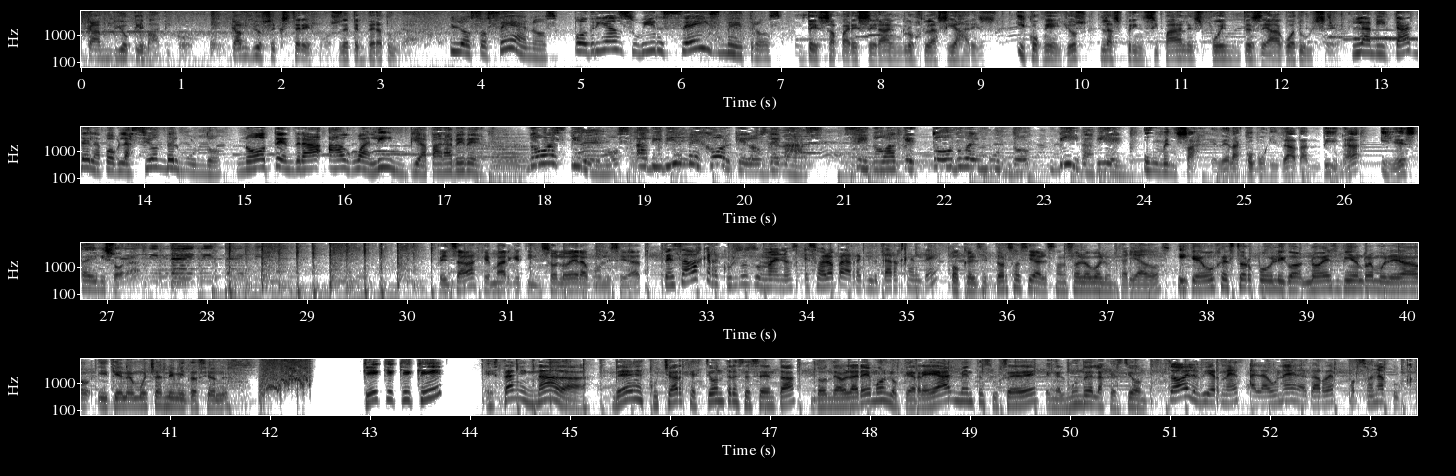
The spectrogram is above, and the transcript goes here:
Cambio climático. Cambios extremos de temperatura. Los océanos podrían subir 6 metros. Desaparecerán los glaciares y con ellos las principales fuentes de agua dulce. La mitad de la población del mundo no tendrá agua limpia para beber. No aspiremos a vivir mejor que los demás, sino a que todo el mundo viva bien. Un mensaje de la comunidad andina y esta emisora. ¿Pensabas que marketing solo era publicidad? ¿Pensabas que recursos humanos es solo para reclutar gente? ¿O que el sector social son solo voluntariados? Y que un gestor público no es bien remunerado y tiene muchas limitaciones. ¿Qué, qué, qué, qué? Están en nada. Deben escuchar Gestión 360, donde hablaremos lo que realmente sucede en el mundo de la gestión. Todos los viernes a la una de la tarde por Zona PUC.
